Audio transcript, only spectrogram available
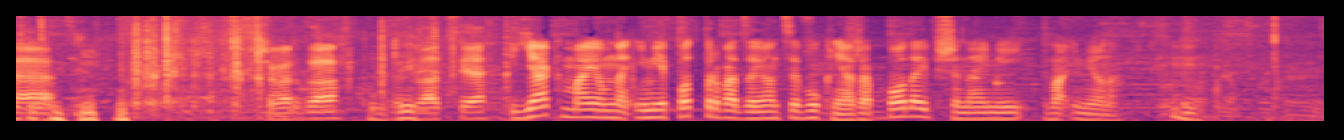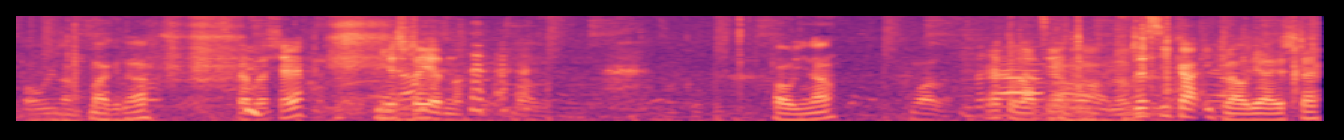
Tak. Proszę bardzo. Gratulacje. Jak mają na imię podprowadzające włókniarza? Podaj przynajmniej dwa imiona. Magda. Zgadza się? Jeszcze jedno. Paulina. Gratulacje. Jessica i Klaudia jeszcze.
